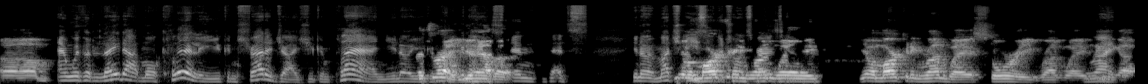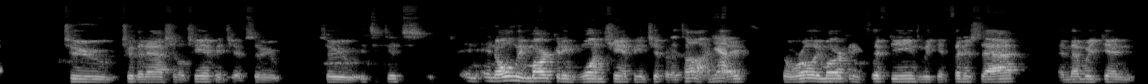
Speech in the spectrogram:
Um, and with it laid out more clearly, you can strategize, you can plan. You know, you That's right. You have a- and that's you know much you have a easier. marketing runway. You have a marketing runway, a story runway Right. leading up to to the national championship. So so it's it's and, and only marketing one championship at a time, Yeah. right? So we're only marketing 15s. We can finish that, and then we can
